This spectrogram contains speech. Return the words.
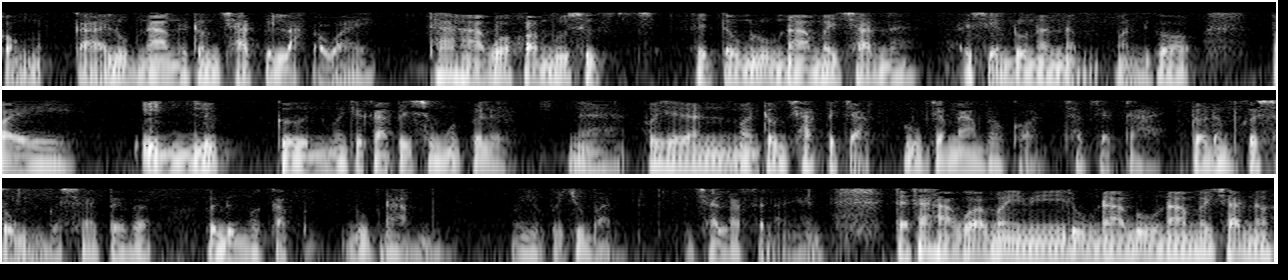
ของกายรูปนามเนี่ยต้องชัดเป็นหลักเอาไว้ ถ้าหากว่าความรู้สึกไอ้ตรงรูปนามไม่ชัดนะไอ้เสียงตรงนั้นนะมันก็ไปอินลึก เกินมันจะกลายเป็นสมมุติไปเลยนะเพราะฉะนั้นมันต้องชัดไปจากรูปจากนามเราก่อน ชัดจากกายตัวนั้นก็ส่งกระแสไปแบบก็ดึงมากับรูปนามมาอยู่ปัจจุบันชัดลักษณะอย่างนั้นแต่ถ้าหากว่าไม่มีรูปนามรูปนามไม่ชัดเนาะ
